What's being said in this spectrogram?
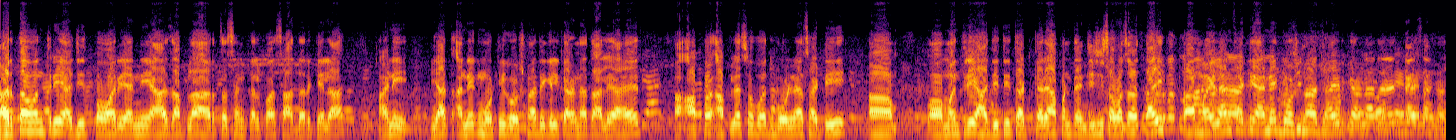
अर्थमंत्री अजित पवार यांनी आज आपला अर्थसंकल्प सादर केला आणि यात अनेक मोठी घोषणा देखील करण्यात आल्या आहेत. आपण आपल्यासोबत बोलण्यासाठी मंत्री आदिती तटकरे आपण त्यांच्याशी संवाद ताई महिलांसाठी अनेक घोषणा जाहीर करण्यात आल्या काय सांगाल?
